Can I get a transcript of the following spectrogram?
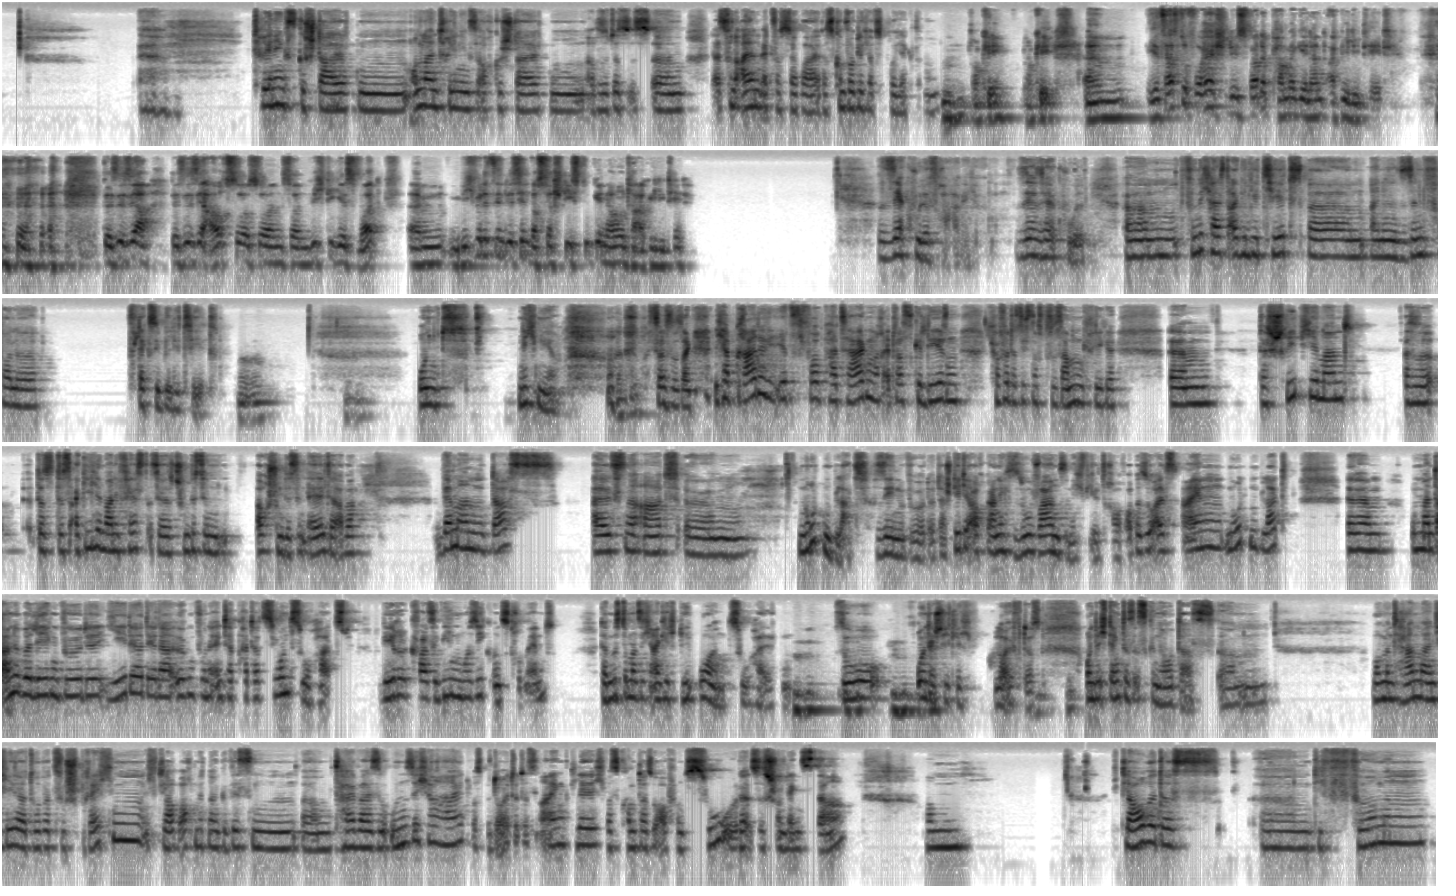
äh, Trainings gestalten, Online-Trainings auch gestalten. Also das ist, ähm, da ist von allem etwas dabei. Das kommt wirklich aufs Projekt an. Mhm, okay, okay. Ähm, jetzt hast du vorher schon das Wort ein paar Mal genannt, Agilität. das, ist ja, das ist ja auch so, so, ein, so ein wichtiges Wort. Ähm, mich würde jetzt interessieren, was verstehst du genau unter Agilität? Sehr coole Frage, Jürgen. Sehr, sehr cool. Ähm, für mich heißt Agilität ähm, eine sinnvolle Flexibilität. Mhm. Mhm. Und nicht mehr. Was soll ich so sagen? Ich habe gerade jetzt vor ein paar Tagen noch etwas gelesen. Ich hoffe, dass ich es noch zusammenkriege. Ähm, da schrieb jemand, also das, das agile Manifest ist ja schon ein bisschen, auch schon ein bisschen älter, aber wenn man das als eine Art ähm, Notenblatt sehen würde, da steht ja auch gar nicht so wahnsinnig viel drauf, aber so als ein Notenblatt ähm, und man dann überlegen würde, jeder, der da irgendwo eine Interpretation zu hat, wäre quasi wie ein Musikinstrument. Da müsste man sich eigentlich die Ohren zuhalten. Mhm. So mhm. mhm. unterschiedlich läuft es. Und ich denke, das ist genau das. Ähm, Momentan meint jeder darüber zu sprechen. Ich glaube auch mit einer gewissen ähm, teilweise Unsicherheit. Was bedeutet das eigentlich? Was kommt da so auf uns zu? Oder ist es schon längst da? Ähm, ich glaube, dass ähm, die Firmen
